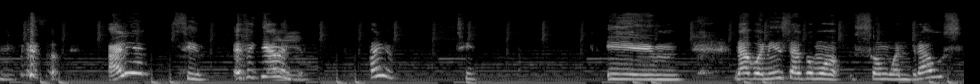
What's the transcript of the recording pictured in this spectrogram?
Ujú. eso. ¿Alguien? Sí, efectivamente. Alguien. Sí. Y mm, nada, pues en Insta como Someone Draws.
